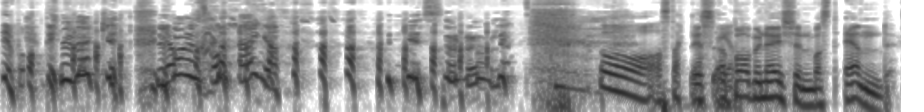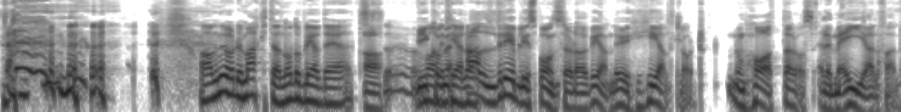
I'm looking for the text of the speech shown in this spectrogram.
Det var det. Du verkligen, du har en sån hänga. Det är så roligt. Åh, stackars This abomination must end. Ja, men nu har du makten och då blev det ett Ja, vi kommer aldrig bli sponsrade av Ven, det är ju helt klart. De hatar oss, eller mig i alla fall.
